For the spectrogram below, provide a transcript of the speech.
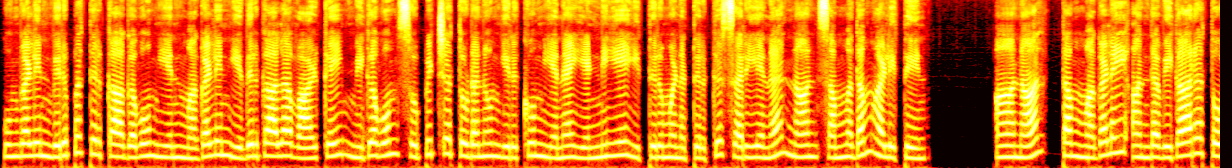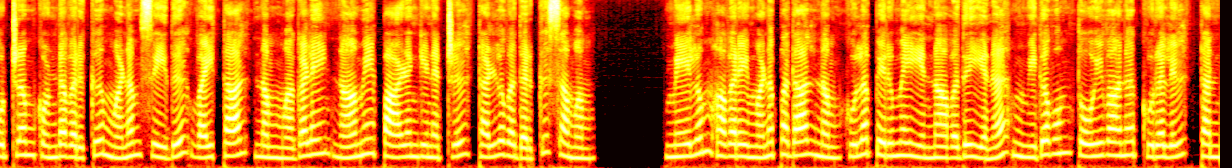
உங்களின் விருப்பத்திற்காகவும் என் மகளின் எதிர்கால வாழ்க்கை மிகவும் சுபிட்சத்துடனும் இருக்கும் என எண்ணியே இத்திருமணத்திற்கு சரியென நான் சம்மதம் அளித்தேன். ஆனால் தம் மகளை அந்த விகார தோற்றம் கொண்டவருக்கு மணம் செய்து வைத்தால் நம் மகளை நாமே பாழங்கிணற்றில் தள்ளுவதற்கு சமம். மேலும் அவரை மணப்பதால் நம் குலப்பெருமை என்னாவது என மிகவும் தோய்வான குரலில் தன்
